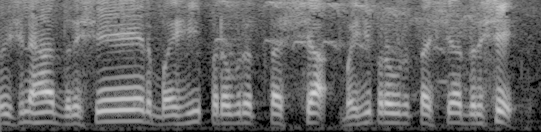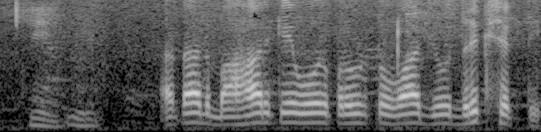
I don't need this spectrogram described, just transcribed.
तो इसलिए हाँ दृश्य बहि प्रवृत्त दृश्य अर्थात बाहर के ओर प्रवृत्त हुआ जो दृक शक्ति,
